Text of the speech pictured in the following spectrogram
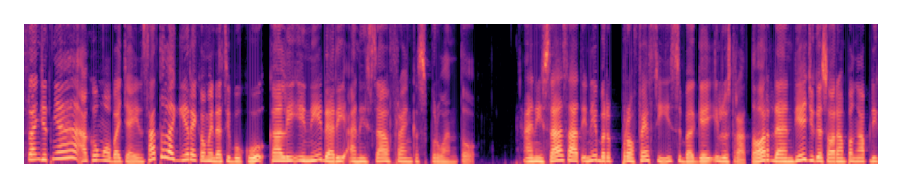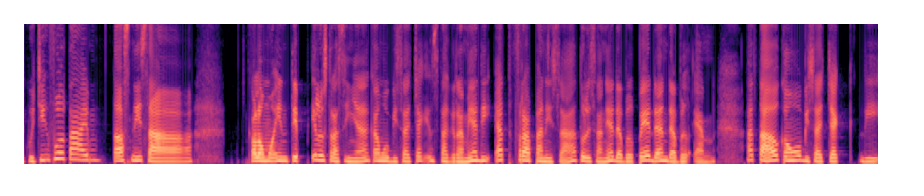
Selanjutnya aku mau bacain satu lagi rekomendasi buku, kali ini dari Anissa Frankes Purwanto. Anissa saat ini berprofesi sebagai ilustrator dan dia juga seorang pengabdi kucing full time. Tos Nisa. Kalau mau intip ilustrasinya, kamu bisa cek Instagramnya di @frapanisa, tulisannya double P dan double N. Atau kamu bisa cek di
